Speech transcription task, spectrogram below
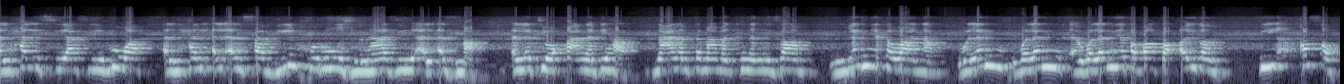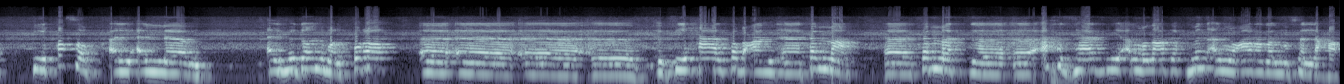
الحل السياسي هو الحل الأنسب للخروج من هذه الأزمة التي وقعنا بها، نعلم تماما إن النظام لن يتوانى ولن ولن ولن يتباطأ أيضا في قصف في قصف المدن والقرى في حال طبعا تم تمت أخذ هذه المناطق من المعارضة المسلحة،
